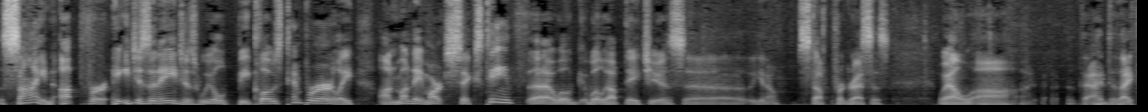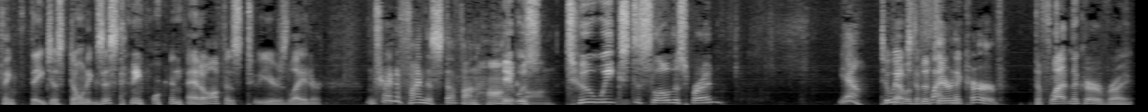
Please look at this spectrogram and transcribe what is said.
The sign up for ages and ages. We'll be closed temporarily on Monday, March 16th. Uh, we'll we'll update you as uh, you know stuff progresses. Well, uh, I, I, think they just don't exist anymore in that office. Two years later, I'm trying to find the stuff on Hong it Kong. It was two weeks to slow the spread. Yeah, two weeks to the flatten theory? the curve. To flatten the curve, right?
